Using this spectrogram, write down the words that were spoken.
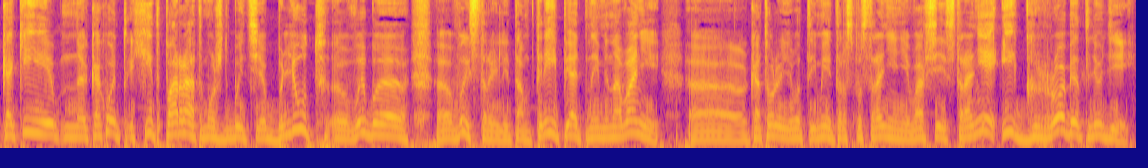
какие, какой хит-парад, может быть, блюд вы бы выстроили, там, 3-5 наименований, которые вот имеют распространение во всей стране и гробят людей,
